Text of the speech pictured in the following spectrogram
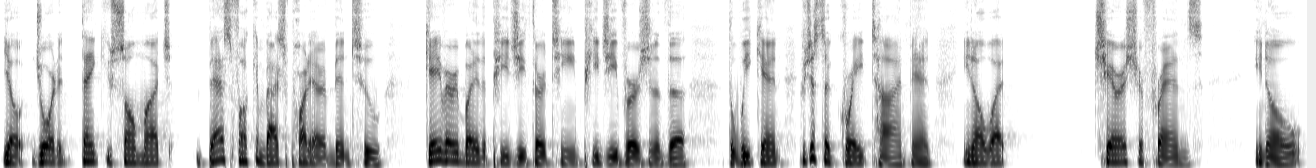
yo, Jordan, thank you so much. Best fucking bachelor party I've ever been to. Gave everybody the PG 13, PG version of the, the weekend. It was just a great time, man. You know what? Cherish your friends. You know,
